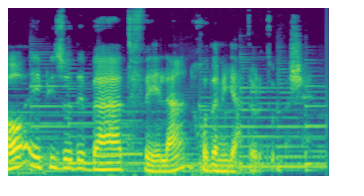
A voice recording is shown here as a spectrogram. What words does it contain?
تا اپیزود بعد فعلا خدا نگهدارتون باشه.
